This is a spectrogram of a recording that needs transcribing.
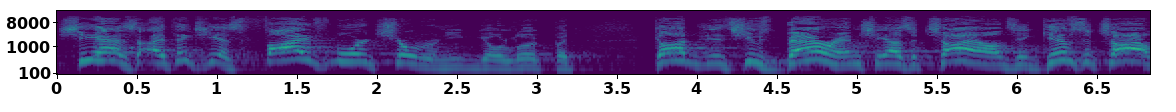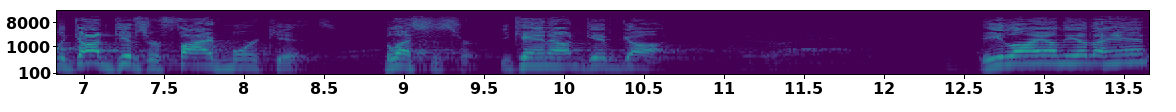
she has, I think she has five more children. You can go look, but God, she was barren. She has a child. She gives a child. God gives her five more kids. Blesses her. You can't outgive God. Eli, on the other hand,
